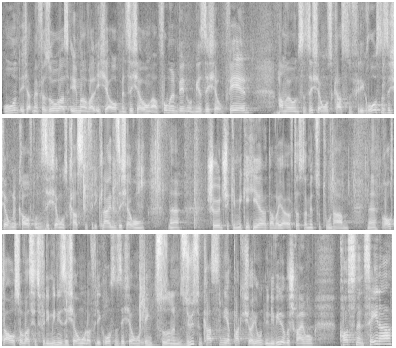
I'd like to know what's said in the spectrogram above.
Und ich habe mir für sowas immer, weil ich ja auch mit Sicherung am Fummeln bin und mir Sicherung fehlen, haben wir uns einen Sicherungskasten für die großen Sicherungen gekauft und einen Sicherungskasten für die kleinen Sicherungen. Ne? Schön schickimicki hier, da wir ja öfters damit zu tun haben. Ne? Braucht ihr auch sowas jetzt für die Mini-Sicherung oder für die großen Sicherungen? Link zu so einem süßen Kasten hier packe ich euch unten in die Videobeschreibung. Kosten einen Zehner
